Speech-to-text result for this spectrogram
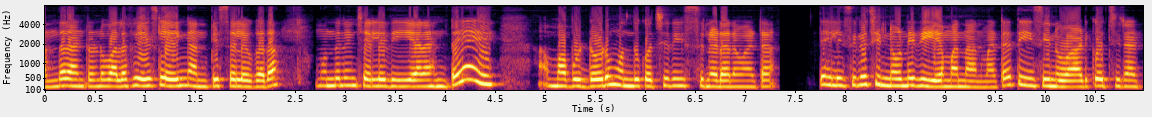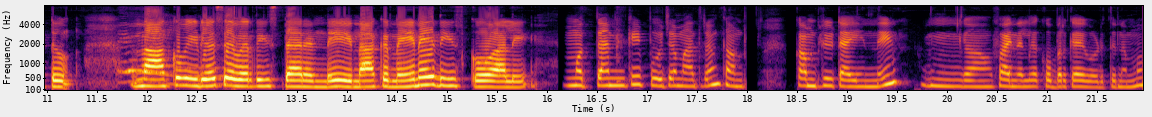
అందరు అంటుండు వాళ్ళ ఫేస్లో ఏం కనిపిస్తలేవు కదా ముందు నుంచి వెళ్ళి తీయాలంటే మా బుడ్డోడు ముందుకు వచ్చి తీస్తున్నాడు అనమాట తెలిసిన చిన్నోడిని తీయమన్నా అనమాట తీసిండు వాడికి వచ్చినట్టు నాకు వీడియోస్ ఎవరు తీస్తారండి? నాకు నేనే తీసుకోవాలి. మొత్తానికి పూజ మాత్రం కంప్లీట్ అయింది. ఇంకా ఫైనల్గా కొబ్బరికాయ కొడుతున్నాము.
